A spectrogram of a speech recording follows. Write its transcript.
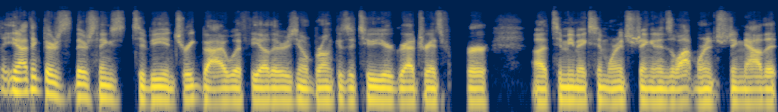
you know, I think there's there's things to be intrigued by with the others. You know, Brunk is a two year grad transfer. Uh, to me, makes him more interesting, and is a lot more interesting now that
